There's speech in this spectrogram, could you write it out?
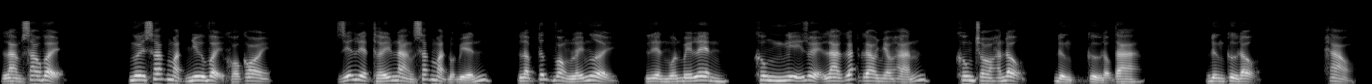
Làm sao vậy? Ngươi sắc mặt như vậy khó coi. Diễn liệt thấy nàng sắc mặt đột biến, lập tức vòng lấy người, liền muốn bế lên, không nghĩ duệ la gắt gao nhéo hắn, không cho hắn động, đừng cử động ta. Đừng cử động. Hảo,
